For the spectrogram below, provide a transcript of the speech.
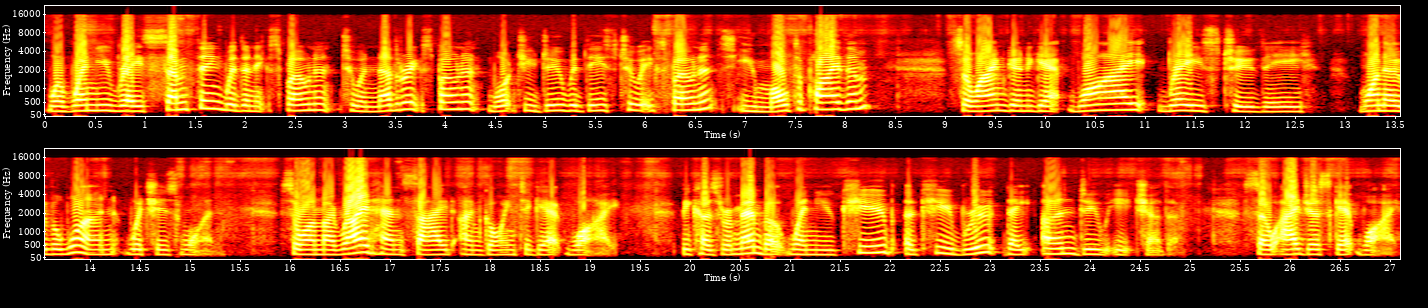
Well, when you raise something with an exponent to another exponent, what do you do with these two exponents? You multiply them. So I'm going to get y raised to the 1 over 1, which is 1. So on my right-hand side, I'm going to get y. Because remember, when you cube a cube root, they undo each other. So I just get y.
